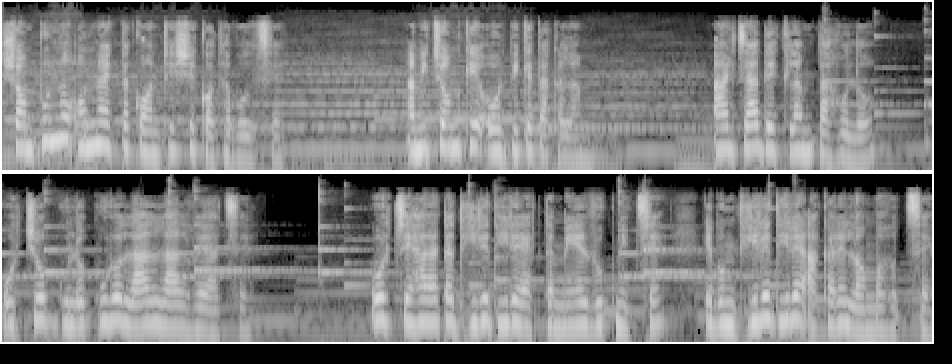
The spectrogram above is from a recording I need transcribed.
সম্পূর্ণ অন্য একটা কণ্ঠে সে কথা বলছে। আমি চমকে ওর দিকে তাকালাম। আর যা দেখলাম তা হলো, ওর চোখগুলো পুরো লাল লাল হয়ে আছে। ওর চেহারাটা ধীরে ধীরে একটা মেয়ের রূপ নিচ্ছে এবং ধীরে ধীরে আকারে লম্বা হচ্ছে।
